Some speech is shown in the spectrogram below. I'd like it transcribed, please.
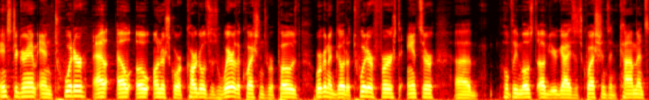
Instagram and Twitter. LO underscore Cardinals is where the questions were posed. We're going to go to Twitter first answer uh, hopefully most of your guys' questions and comments.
